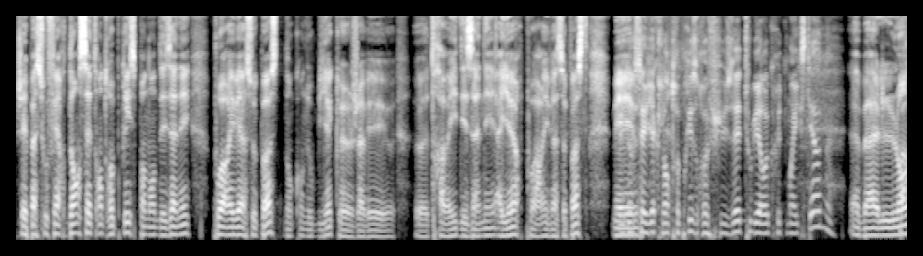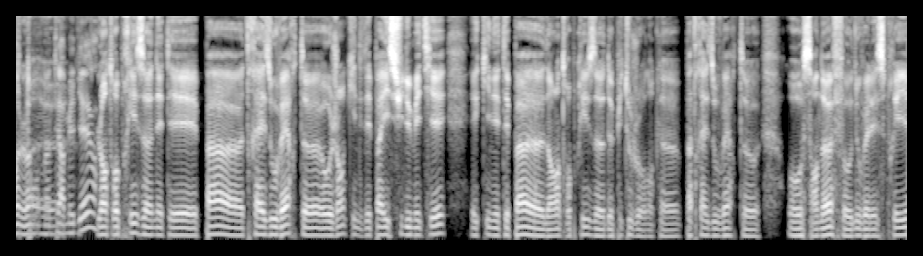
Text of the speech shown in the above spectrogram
j'avais pas souffert dans cette entreprise pendant des années pour arriver à ce poste. Donc on oubliait que j'avais euh, euh, travaillé des années ailleurs pour arriver à ce poste. Mais donc, ça veut dire que l'entreprise refusait tous les recrutements externes? Eh ben, L'entreprise n'était pas euh, très ouverte aux gens qui n'étaient pas issus du métier et qui n'étaient pas dans l'entreprise depuis toujours. Donc pas très au, au neuf au nouvel esprit.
